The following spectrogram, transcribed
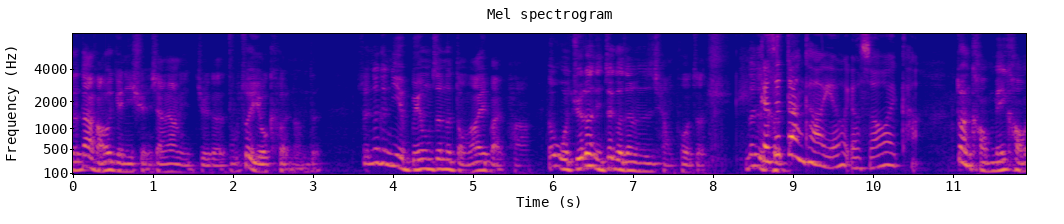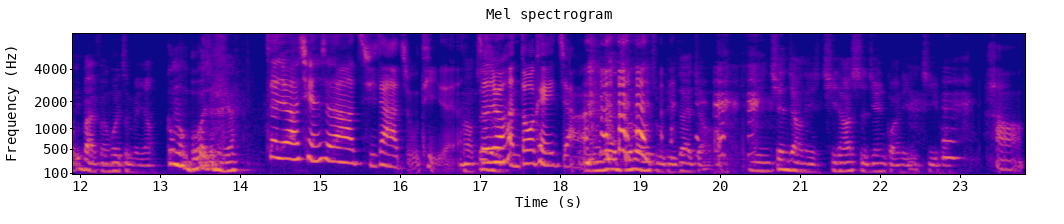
可是大考会给你选项，让你觉得不最有可能的，所以那个你也不用真的懂到一百趴。那我觉得你这个真的是强迫症，那个可是段考也会有时候会考，断考没考一百分会怎么样？根本不会怎么样。这就要牵涉到其他的主题了，好这就很多可以讲我啊。们在之后的主题再讲。你先讲你其他时间管理的计划。好，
